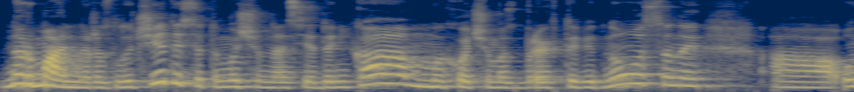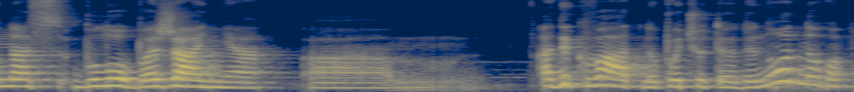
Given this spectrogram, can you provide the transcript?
нормально розлучитися, тому що в нас є донька, ми хочемо зберегти відносини. А, У нас було бажання а, адекватно почути один одного.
